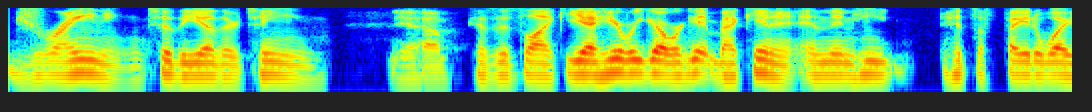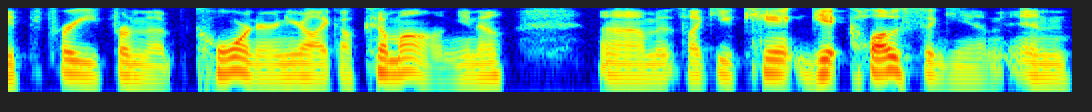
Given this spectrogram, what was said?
draining to the other team. Yeah, because it's like, yeah, here we go, we're getting back in it, and then he hits a fadeaway three from the corner, and you're like, oh, come on, you know. Um, it's like you can't get close again, and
